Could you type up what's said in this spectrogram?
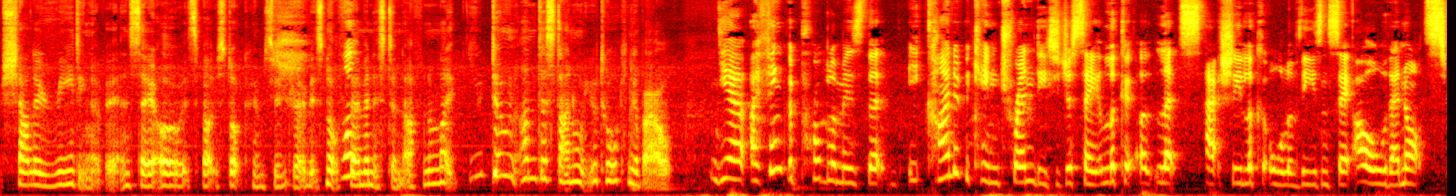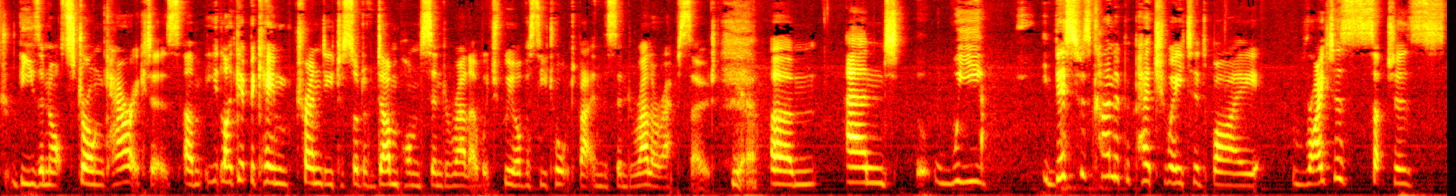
shallow reading of it and say, "Oh, it's about Stockholm syndrome. It's not Well- feminist enough," and I'm like, "You don't understand what you're talking about." Yeah, I think the problem is that it kind of became trendy to just say, "Look at, uh, let's actually look at all of these and say, oh, they're not, st- these are not strong characters." Um, like it became trendy to sort of dump on Cinderella, which we obviously talked about in the Cinderella episode. Yeah, Um, and we, this was kind of perpetuated by writers such as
